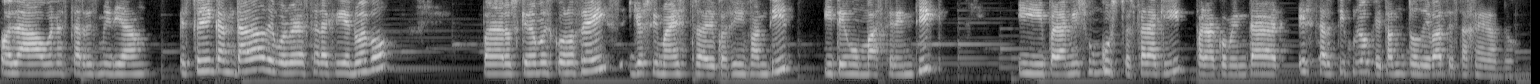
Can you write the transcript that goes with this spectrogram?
Hola, buenas tardes Miriam. Estoy encantada de volver a estar aquí de nuevo. Para los que no me conocéis, yo soy maestra de educación infantil y tengo un máster en TIC y para mí es un gusto estar aquí para comentar este artículo que tanto debate está generando.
